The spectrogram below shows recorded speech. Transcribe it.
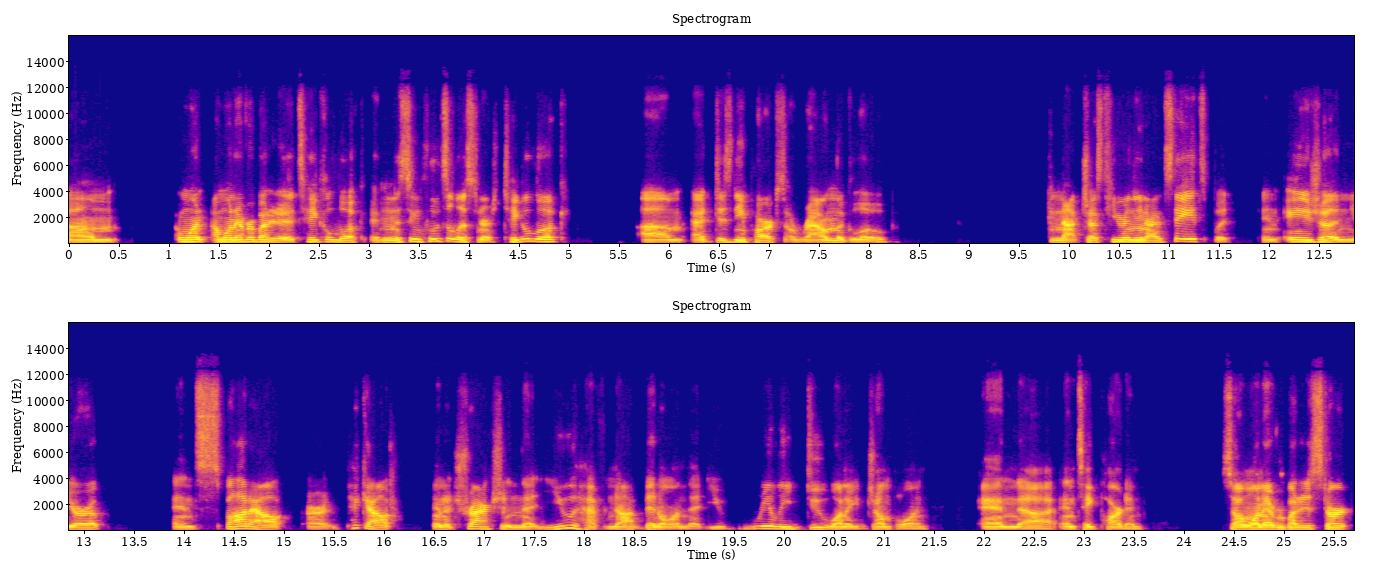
Um, I want I want everybody to take a look, and this includes the listeners. Take a look um, at Disney parks around the globe, not just here in the United States, but in Asia and Europe and spot out or pick out an attraction that you have not been on that you really do want to jump on and uh, and take part in. So I want everybody to start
